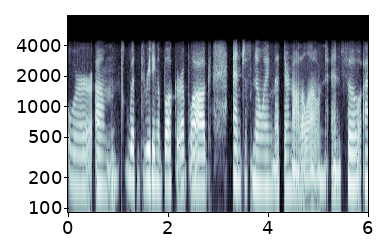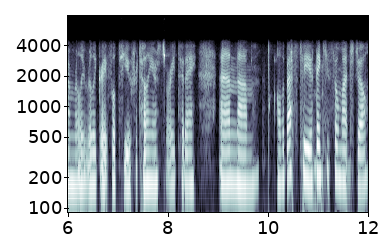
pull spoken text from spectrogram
or um, with reading a book or a blog and just knowing that they're not alone. And so I'm really, really grateful to you for telling your story today. And um, all the best to you. Thank you so much, Jill.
